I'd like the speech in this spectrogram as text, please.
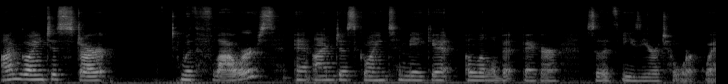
I'm going to start with flowers and I'm just going to make it a little bit bigger so it's easier to work with.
